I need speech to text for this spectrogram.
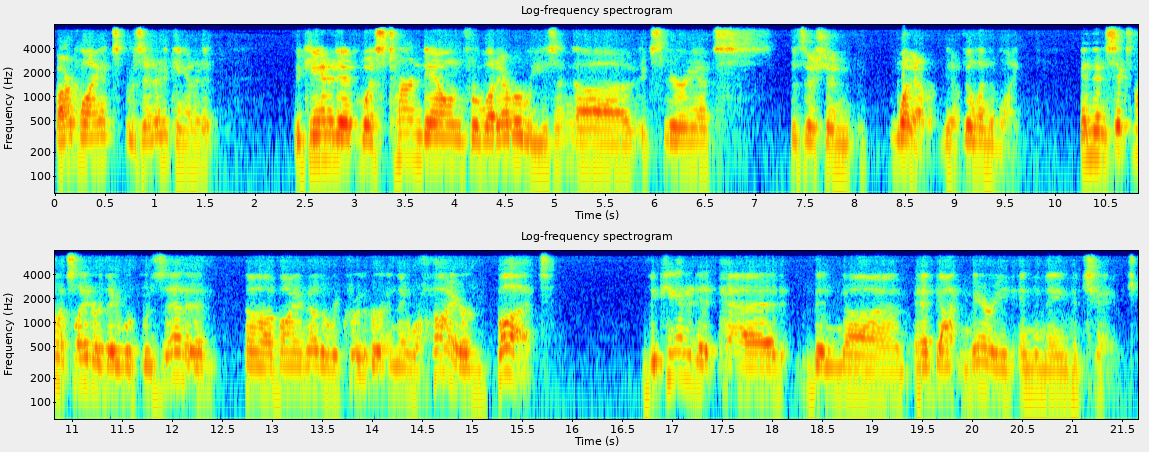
our clients presented a candidate. The candidate was turned down for whatever reason, uh, experience, position, whatever, you know, fill in the blank. And then six months later, they were presented uh, by another recruiter and they were hired, but the candidate had been uh, had gotten married and the name had changed.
